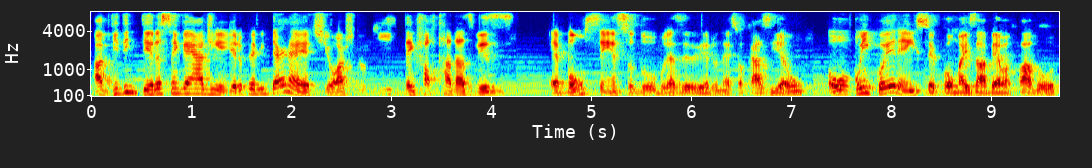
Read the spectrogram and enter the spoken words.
a vida inteira sem ganhar dinheiro pela internet. Eu acho que o que tem faltado às vezes é bom senso do brasileiro nessa ocasião. Ou incoerência, como a Isabela falou,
